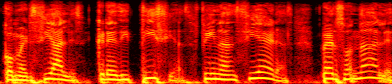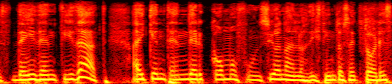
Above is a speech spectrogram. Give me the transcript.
comerciales, crediticias, financieras, personales, de identidad. Hay que entender cómo funcionan los distintos sectores,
